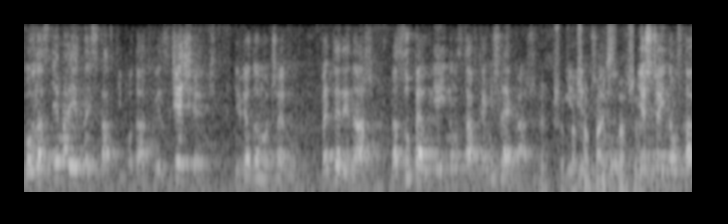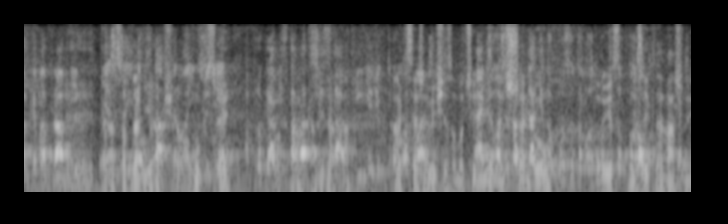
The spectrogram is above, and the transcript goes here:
Bo u nas nie ma jednej stawki podatku, jest 10. Nie wiadomo czemu. Weterynarz ma zupełnie inną stawkę niż lekarz. E, przepraszam wiem państwa, że, Jeszcze inną stawkę ma prawnik, e, teraz oddaliłem się od mówcy, inżynier, a programista pana ma trzy kandydata, ale chcę, żebyście zobaczyli jeden szczegół, który jest niezwykle ważny.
